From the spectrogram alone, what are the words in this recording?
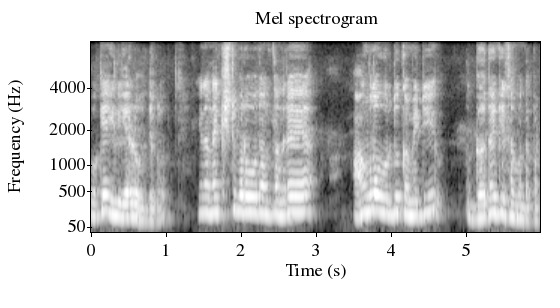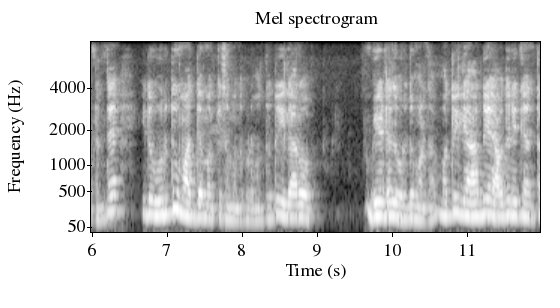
ಓಕೆ ಇಲ್ಲಿ ಎರಡು ಹುದ್ದೆಗಳು. ಇನ್ನು ನೆಕ್ಸ್ಟ್ ಬರುವುದು ಅಂತಂದರೆ ಆಂಗ್ಲ ಉರ್ದು ಕಮಿಟಿ ಗದಗ್ಗೆ ಸಂಬಂಧಪಟ್ಟಂತೆ ಇದು ಉರ್ದು ಮಾಧ್ಯಮಕ್ಕೆ ಸಂಬಂಧಪಡುವಂಥದ್ದು. ಇಲ್ಲಿ ಯಾರು ಬಿ ಎಡಲ್ಲಿ ಉರ್ದು ಮಾಡ್ದ. ಮತ್ತು ಇಲ್ಲಿ ಯಾವುದೇ ಯಾವುದೇ ರೀತಿಯಂಥ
